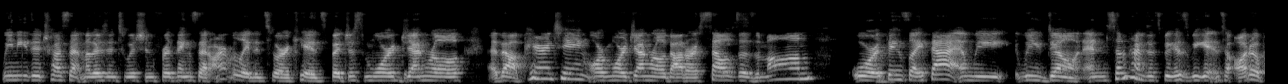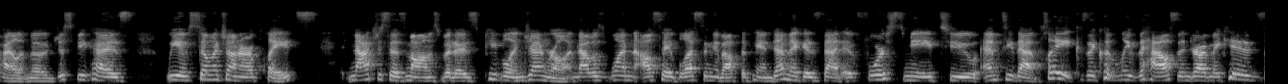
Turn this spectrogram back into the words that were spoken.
we need to trust that mother's intuition for things that aren't related to our kids, but just more general about parenting or more general about ourselves as a mom or things like that and we we don't. And sometimes it's because we get into autopilot mode just because we have so much on our plates not just as moms but as people in general. And that was one i'll say blessing about the pandemic is that it forced me to empty that plate because i couldn't leave the house and drive my kids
